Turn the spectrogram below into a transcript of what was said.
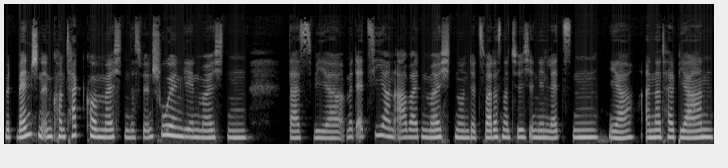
mit Menschen in Kontakt kommen möchten, dass wir in Schulen gehen möchten, dass wir mit Erziehern arbeiten möchten. Und jetzt war das natürlich in den letzten, ja, anderthalb Jahren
